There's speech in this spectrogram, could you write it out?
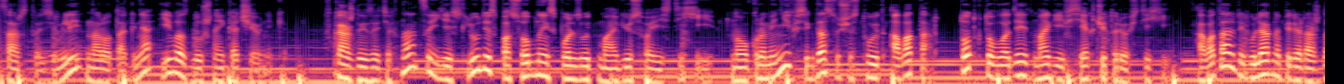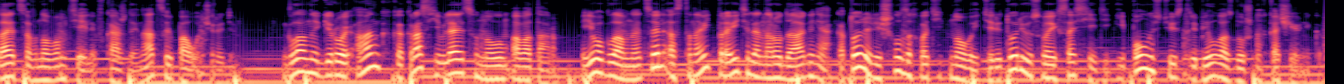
царство земли, народ огня и воздушные кочевники. В каждой из этих наций есть люди, способные использовать магию своей стихии. Но кроме них всегда существует аватар, тот, кто владеет магией всех четырех стихий. Аватар регулярно перерождается в новом теле в каждой нации по очереди. Главный герой Анг как раз является новым аватаром. Его главная цель – остановить правителя народа огня, который решил захватить новые территории у своих соседей и полностью истребил воздушных кочевников,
